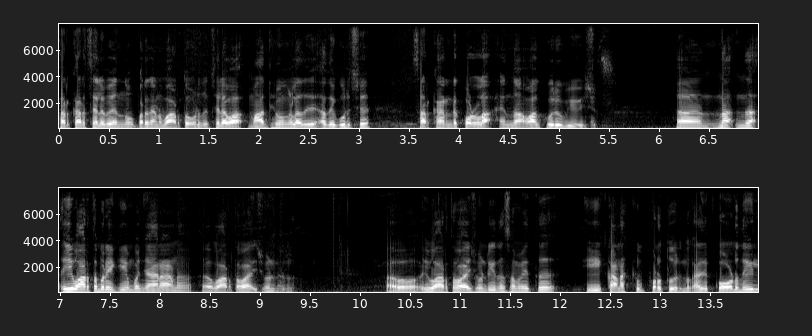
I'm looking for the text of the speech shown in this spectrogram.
സർക്കാർ ചെലവ് എന്ന് പറഞ്ഞാണ് വാർത്ത കൊടുത്തത്. ചില മാധ്യമങ്ങൾ അത് അതേക്കുറിച്ച് സർക്കാരിന്റെ കൊള്ള എന്ന വാക്കുകൂടി ഉപയോഗിച്ചു. ഈ വാർത്ത ബ്രേക്ക് ചെയ്യുമ്പോൾ ഞാനാണ് വാർത്ത വായിച്ചുകൊണ്ടിരുന്നത്. ഈ വാർത്ത വായിച്ചുകൊണ്ടിരുന്ന സമയത്ത് ഈ കണക്ക് പുറത്തു വരുന്നു. അതായത് കോടതിയിൽ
